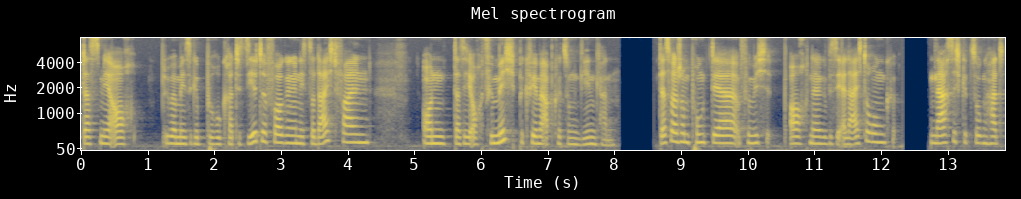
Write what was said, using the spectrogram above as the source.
Dass mir auch übermäßige bürokratisierte Vorgänge nicht so leicht fallen und dass ich auch für mich bequeme Abkürzungen gehen kann. Das war schon ein Punkt, der für mich auch eine gewisse Erleichterung nach sich gezogen hat.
